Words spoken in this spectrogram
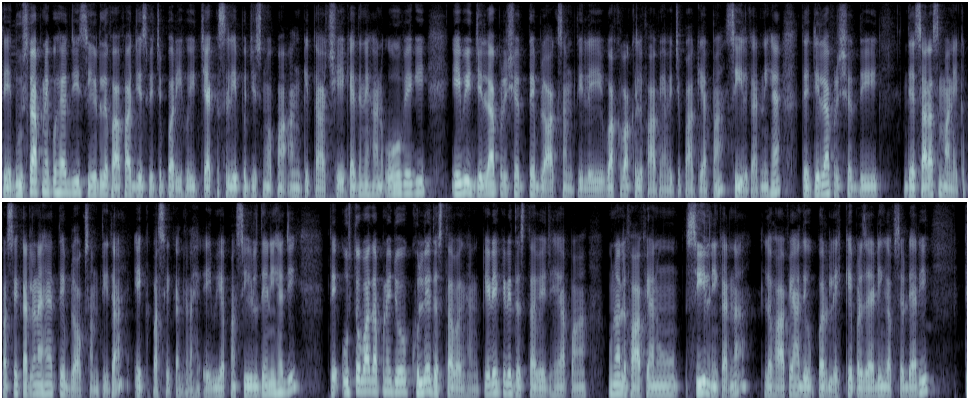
ਤੇ ਦੂਸਰਾ ਆਪਣੇ ਕੋਲ ਹੈ ਜੀ ਸੀਡ ਲਿਫਾਫਾ, ਜਿਸ ਵਿੱਚ ਭਰੀ ਹੋਈ ਚੈੱਕ ਸਲਿੱਪ ਜਿਸ ਨੂੰ ਆਪਾਂ ਅੰਕਿਤਾ 6 ਕਹਿ ਦਿੰਦੇ ਹਨ। ਉਹ ਹੋਵੇਗੀ। ਇਹ ਵੀ ਜ਼ਿਲ੍ਹਾ ਪ੍ਰੀਸ਼ਦ ਤੇ ਬਲਾਕ ਸੰਮਤੀ ਲਈ ਵੱਖ-ਵੱਖ ਲਿਫਾਫਿਆਂ ਵਿੱਚ ਪਾ ਕੇ ਆਪਾਂ ਸੀਲ ਕਰਨੀ ਹੈ ਤੇ ਜ਼ਿਲ੍ਹਾ ਪ੍ਰੀਸ਼ਦ ਦੀ, ਦੇ ਸਾਰਾ ਸਮਾਨ ਇੱਕ ਪਾਸੇ ਕਰ ਲੈਣਾ ਹੈ ਤੇ ਬਲਾਕ ਸੰਮਤੀ ਦਾ ਇੱਕ ਪਾਸੇ ਕਰ ਲੈਣਾ ਹੈ। ਇਹ ਵੀ ਆਪਾਂ ਸੀਲ ਦੇਣੀ ਹੈ ਜੀ। ਤੇ ਉਸ ਤੋਂ ਬਾਅਦ ਆਪਣੇ ਜੋ ਖੁੱਲੇ ਦਸਤਾਵੇਜ਼ ਹਨ, ਕਿਹੜੇ-ਕਿਹੜੇ ਦਸਤਾਵੇਜ਼ ਹੈ ਆਪਾਂ ਉਹਨਾਂ ਲਿਫਾਫਿਆਂ ਨੂੰ ਸੀਲ ਨਹੀਂ ਕਰਨਾ। ਲਿਫਾਫਿਆਂ ਦੇ ਉੱਪਰ ਲਿਖ ਕੇ ਪ੍ਰੈਜ਼ਾਈਡਿੰਗ ਅਫਸਰ ਡੈਰੀ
